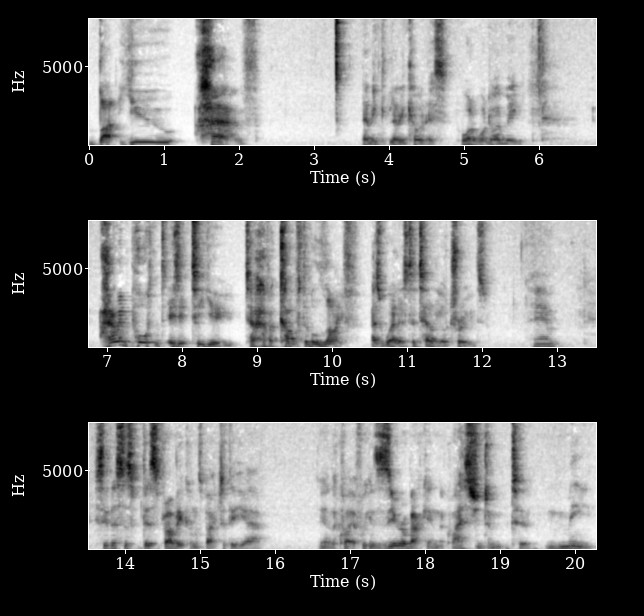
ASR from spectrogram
but you have. Let me let me come at this. What what do I mean? How important is it to you to have a comfortable life as well as to tell your truths? Um, see, this is this probably comes back to the, uh, you know, the if we can zero back in the question to to me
